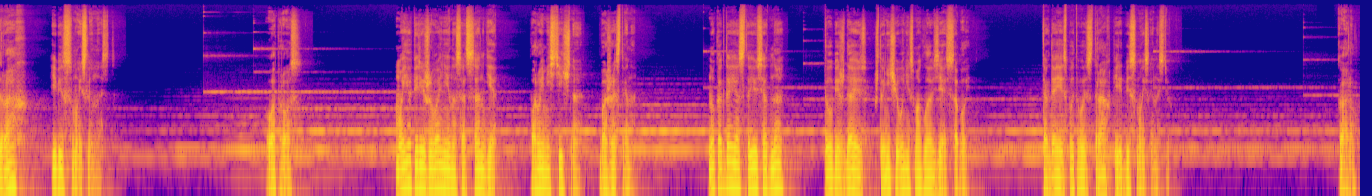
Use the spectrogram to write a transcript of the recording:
Страх и бессмысленность. Вопрос. Мое переживание на сатсанге порой мистично, божественно. Но когда я остаюсь одна, то убеждаюсь, что ничего не смогла взять с собой. Тогда я испытываю страх перед бессмысленностью. Карл.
